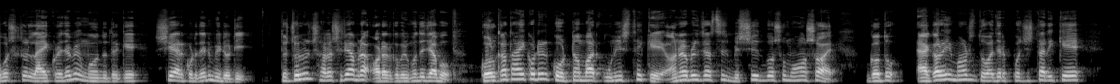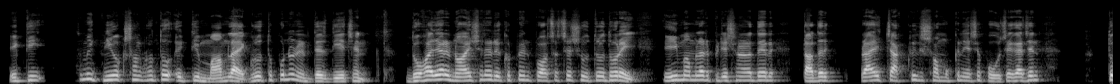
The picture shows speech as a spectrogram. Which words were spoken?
অবশ্যই লাইক করে যাবেন এবং বন্ধুদেরকে শেয়ার করে দেন ভিডিওটি। তো চলুন সরাসরি আমরা অর্ডার কপির মধ্যে যাব। কলকাতা হাইকোর্টের কোর্ট নাম্বার উনিশ থেকে অনারেবল জাস্টিস বিশ্বজিৎ বসু মহাশয় গত এগারোই মার্চ দু হাজার পঁচিশ তারিখে একটি প্রাথমিক নিয়োগ সংক্রান্ত একটি মামলায় গুরুত্বপূর্ণ নির্দেশ দিয়েছেন। দু নয় সালের রিক্রুটমেন্ট প্রসেসের সূত্র ধরেই এই মামলার পিটিশনারদের তাদের প্রায় চাকরির সম্মুখীন এসে পৌঁছে গেছেন। তো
